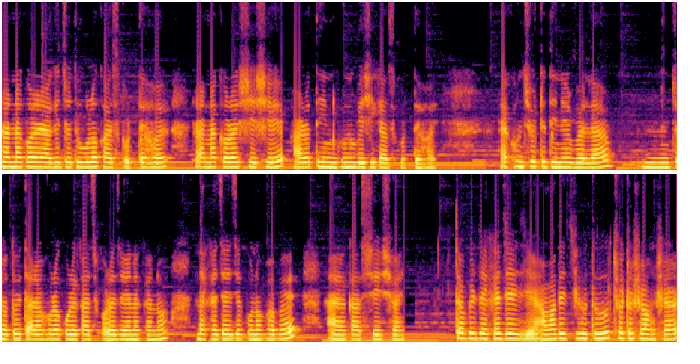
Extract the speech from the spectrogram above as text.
রান্না করার আগে যতগুলো কাজ করতে হয়, রান্না করার শেষে আরও তিন গুণ বেশি কাজ করতে হয়। এখন ছুটি দিনের বেলা যতই তাড়াহুড়া করে কাজ করা যায় না কেন, দেখা যায় যে কোনোভাবে কাজ শেষ হয় তবে দেখা যায় যে আমাদের যেহেতু ছোট সংসার,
